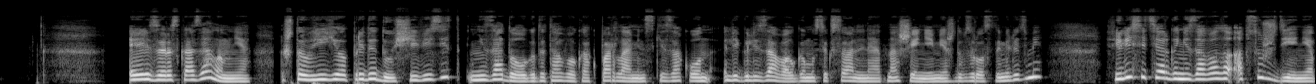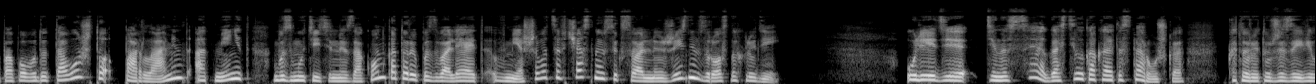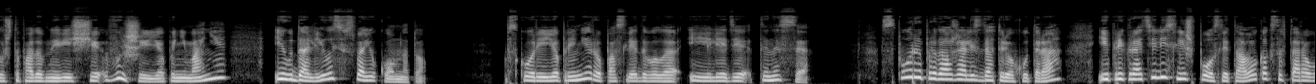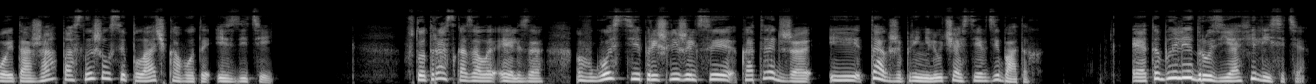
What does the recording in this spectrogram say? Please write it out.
Эльза рассказала мне, что в ее предыдущий визит, незадолго до того, как парламентский закон легализовал гомосексуальные отношения между взрослыми людьми, Фелисити организовала обсуждение по поводу того, что парламент отменит возмутительный закон, который позволяет вмешиваться в частную сексуальную жизнь взрослых людей. У леди Тинессе гостила какая-то старушка, которая тут же заявила, что подобные вещи выше ее понимания, и удалилась в свою комнату. Вскоре ее примеру последовала и леди Теннессе. Споры продолжались до трех утра и прекратились лишь после того, как со второго этажа послышался плач кого-то из детей. «В тот раз, — сказала Эльза, — в гости пришли жильцы коттеджа и также приняли участие в дебатах. Это были друзья Фелисити.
